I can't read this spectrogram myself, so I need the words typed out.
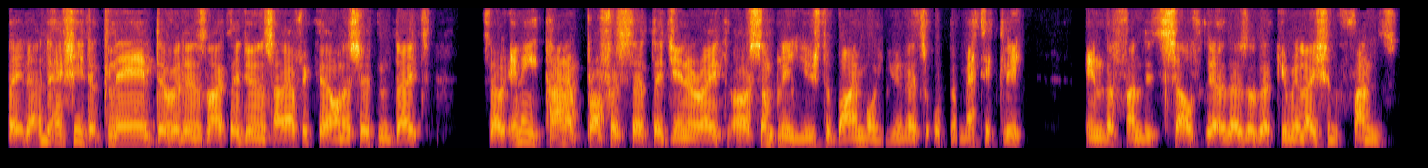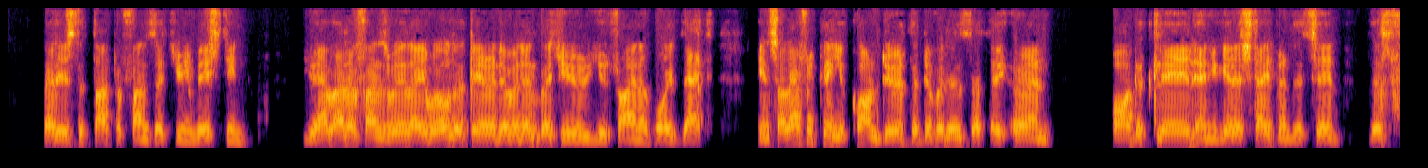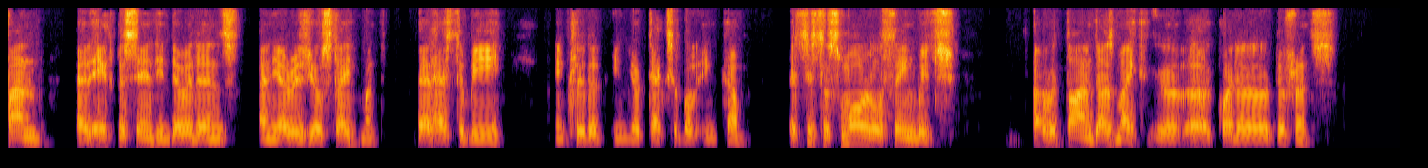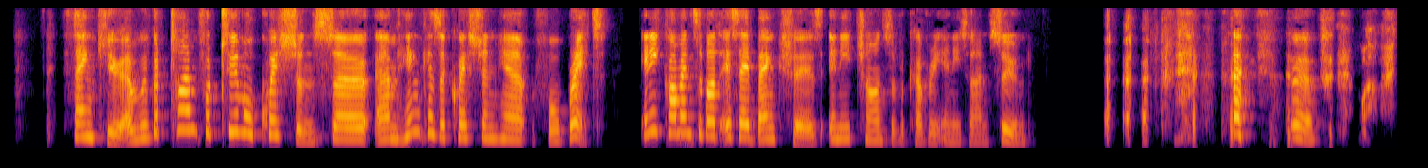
they don't actually declare dividends like they do in South Africa on a certain date. So any kind of profits that they generate are simply used to buy more units automatically in the fund itself. Those are the accumulation funds. That is the type of funds that you invest in. You have other funds where they will declare a dividend, but you you try and avoid that. In South Africa, you can't do it. The dividends that they earn are declared, and you get a statement that said this fund had X percent in dividends, and here is your statement. That has to be included in your taxable income. It's just a small little thing which over time does make uh, uh, quite a lot of difference. Thank you. And we've got time for two more questions. So um, Hink has a question here for Brett. Any comments about SA Bank shares? Any chance of recovery anytime soon? well,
